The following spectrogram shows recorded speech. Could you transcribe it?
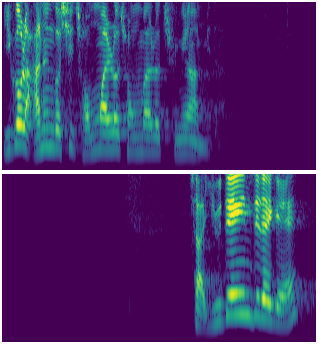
이걸 아는 것이 정말로 정말로 중요합니다. 자, 유대인들에게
